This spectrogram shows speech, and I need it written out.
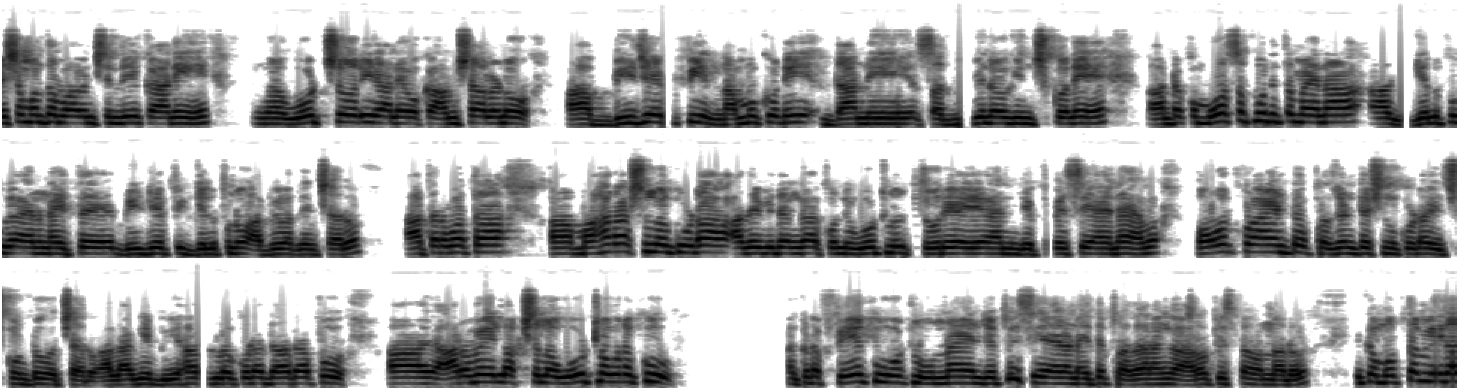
దేశమంతా భావించింది. కానీ ఓట్ చోరీ అనే ఒక అంశాలను ఆ బీజేపీ నమ్ముకుని దాన్ని సద్వినియోగించుకొని అంటే ఒక మోసపూరితమైన ఆ గెలుపుగా ఆయననైతే బీజేపీ గెలుపును అభివర్ణించారు. ఆ తర్వాత ఆ మహారాష్ట్రలో కూడా అదే విధంగా కొన్ని ఓట్లు చోరీ అయ్యాయని చెప్పేసి ఆయన పవర్ పాయింట్ ప్రజెంటేషన్ కూడా ఇచ్చుకుంటూ వచ్చారు. అలాగే బీహార్లో కూడా దాదాపు ఆ అరవై లక్షల ఓట్ల వరకు అక్కడ ఫేక్ ఓట్లు ఉన్నాయని చెప్పేసి ఆయన అయితే ప్రధానంగా ఆరోపిస్తా ఉన్నారు. ఇక మొత్తం మీద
